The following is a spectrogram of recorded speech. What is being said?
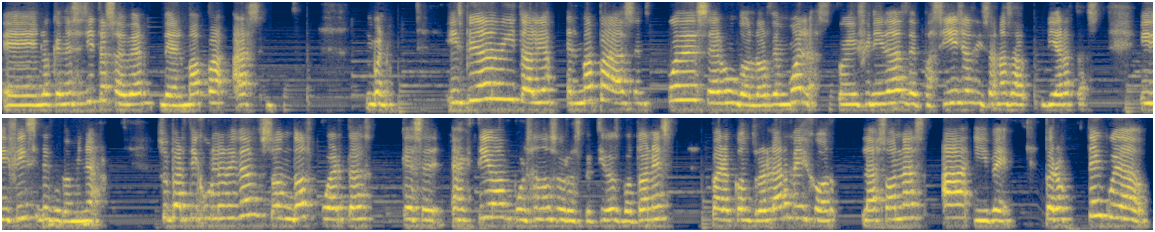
eh, lo que necesitas saber del mapa Ascent. Bueno, inspirado en Italia, el mapa Ascent puede ser un dolor de muelas, con infinidad de pasillos y zonas abiertas y difíciles de dominar. Su particularidad son dos puertas que se activan pulsando sus respectivos botones para controlar mejor las zonas A y B. Pero ten cuidado,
